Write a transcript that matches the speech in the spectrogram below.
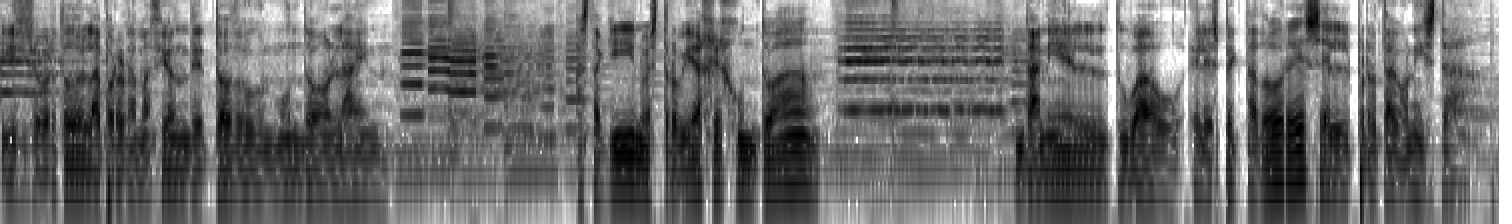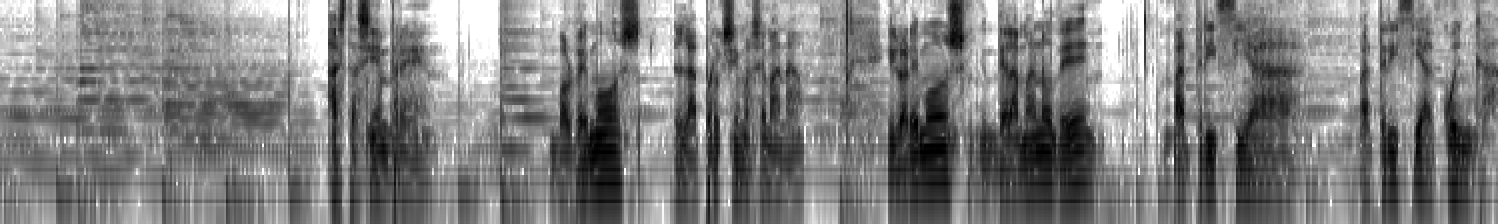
y sobre todo en la programación de todo un mundo online. Hasta aquí nuestro viaje junto a Daniel Tubau. El espectador es el protagonista. Hasta siempre. Volvemos la próxima semana y lo haremos de la mano de Patricia Patricia Cuenca.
